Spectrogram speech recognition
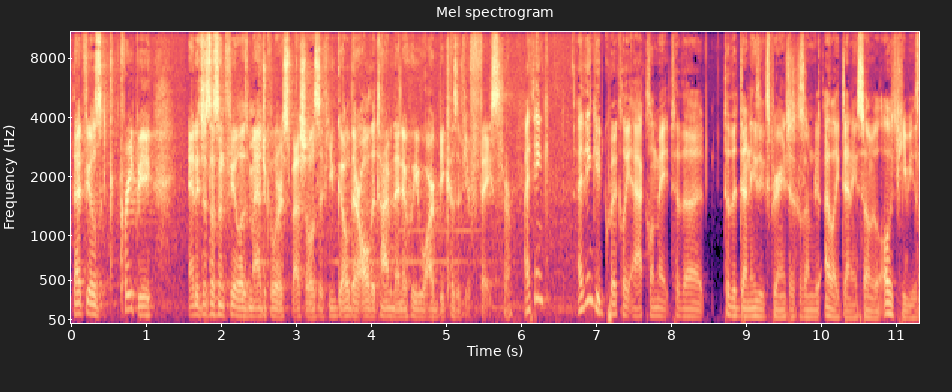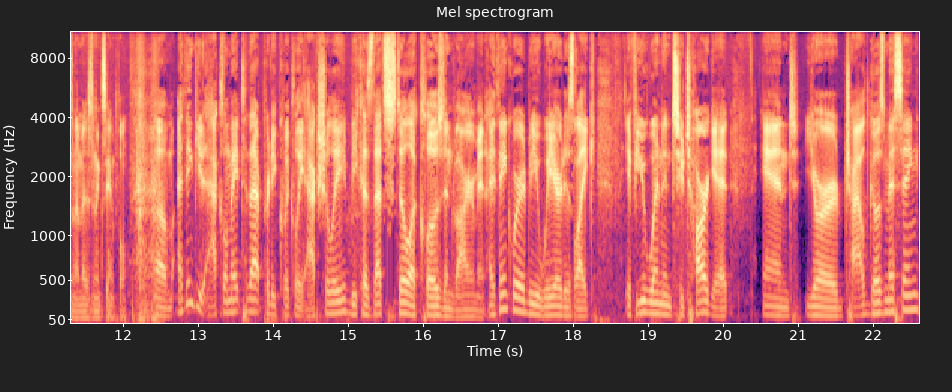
that feels creepy, and it just doesn't feel as magical or as special as if you go there all the time and they know who you are because of your face. Sure. I think I think you'd quickly acclimate to the to the Denny's experiences because I'm I like Denny's, so I'll keep using them as an example. Um, I think you'd acclimate to that pretty quickly, actually, because that's still a closed environment. I think where it'd be weird is like if you went into Target and your child goes missing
